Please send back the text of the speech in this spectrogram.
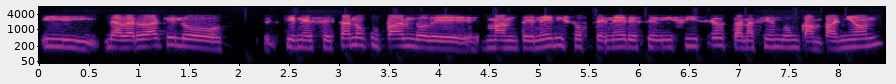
Y la verdad que los quienes se están ocupando de mantener y sostener ese edificio están haciendo un campañón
